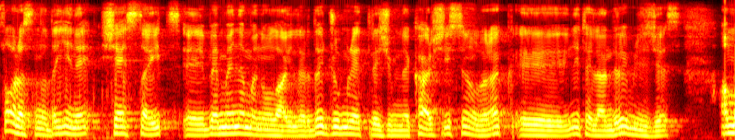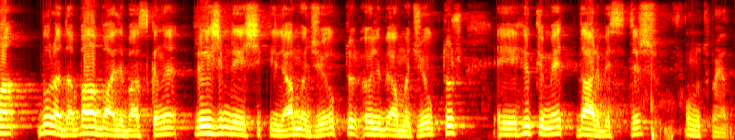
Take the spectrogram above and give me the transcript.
Sonrasında da yine Şeyh Said e, ve Menemen olayları da Cumhuriyet rejimine karşı isyan olarak e, nitelendirebileceğiz. Ama burada Babali baskını rejim değişikliğiyle amacı yoktur. Öyle bir amacı yoktur. E, hükümet darbesidir. Unutmayalım.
